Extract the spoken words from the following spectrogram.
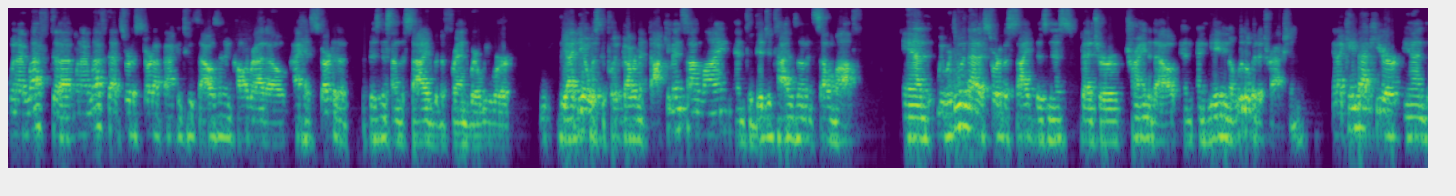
when I left, uh, when I left that sort of startup back in 2000 in Colorado, I had started a business on the side with a friend where we were. The idea was to put government documents online and to digitize them and sell them off. And we were doing that as sort of a side business venture, trying it out and, and gaining a little bit of traction. And I came back here and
